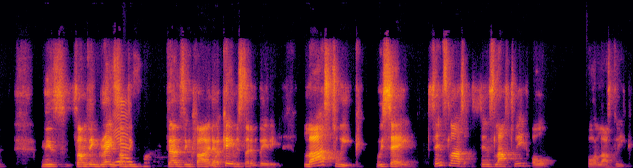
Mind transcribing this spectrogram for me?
Means something great, yes. something dancing fine. Okay, Mr. Materi. Last week, we say, since last since last week or for last week?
